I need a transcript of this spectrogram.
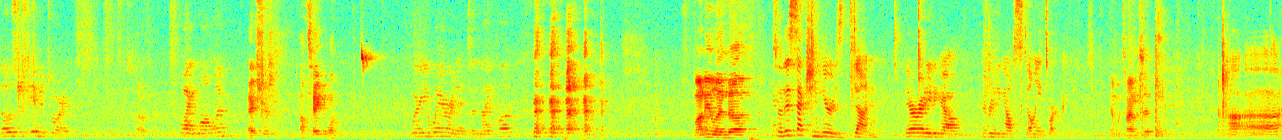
closer's inventory. Why, you want one? Extras? I'll take one. Where are you wearing it? To the nightclub? Funny, Linda. So this section here is done. They're ready to go. Everything else still needs work. And what time is it? Uh,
